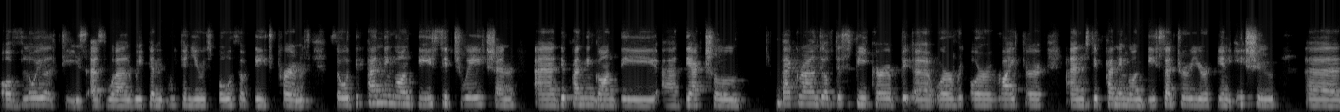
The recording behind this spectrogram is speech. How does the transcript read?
of loyalties as well. We can we can use both of these terms. So, depending on the situation, uh, depending on the uh, the actual background of the speaker uh, or or writer, and depending on the Central European issue uh,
